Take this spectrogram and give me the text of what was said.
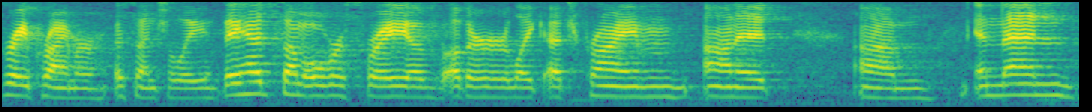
gray primer essentially. They had some overspray of other like etch prime on it. Um, and then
